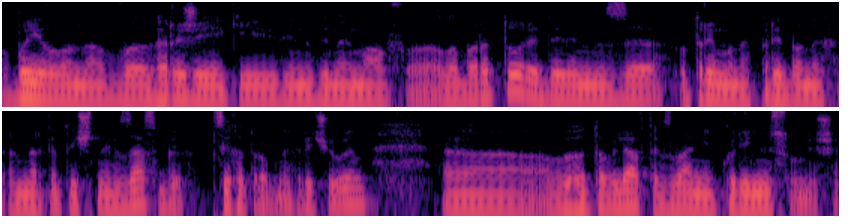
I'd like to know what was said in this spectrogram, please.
виявлено в гаражі, який він винаймав лабораторію, де він з отриманих придбаних наркотичних засобів, психотропних речовин виготовляв так звані курільні суміші.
